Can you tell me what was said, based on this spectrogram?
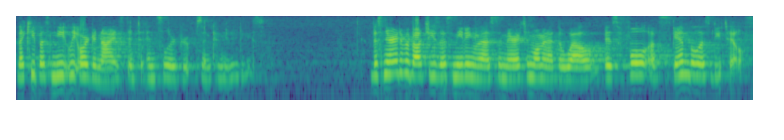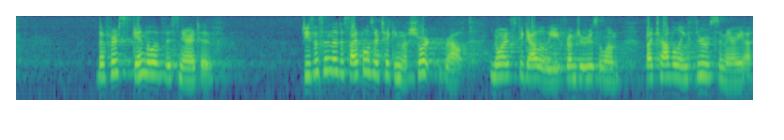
that keep us neatly organized into insular groups and communities. This narrative about Jesus meeting the Samaritan woman at the well is full of scandalous details. The first scandal of this narrative Jesus and the disciples are taking the short route north to Galilee from Jerusalem by traveling through Samaria.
